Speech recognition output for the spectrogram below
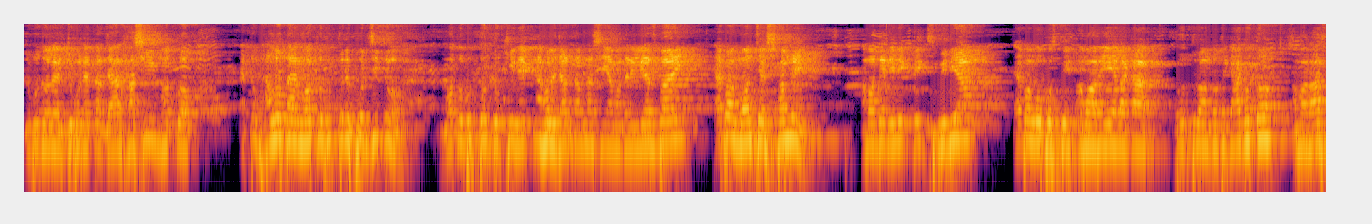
যুবদলের যুবনেতা যার হাসি, মতলব এত ভালো তার মতলব উত্তরে পরিচিত। মতলব উত্তর দক্ষিণ এক না হলে জানতাম না সে আমাদের ইলিয়াস ভাই এবং মঞ্চের সামনে আমাদের ইলেকট্রিক্স মিডিয়া এবং উপস্থিত আমার এই এলাকার দূর দূরান্ত থেকে আগত আমার রাজ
